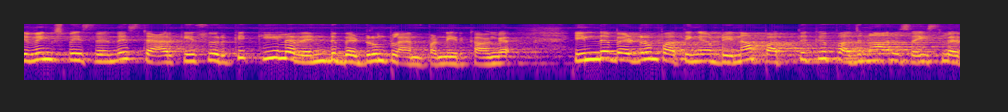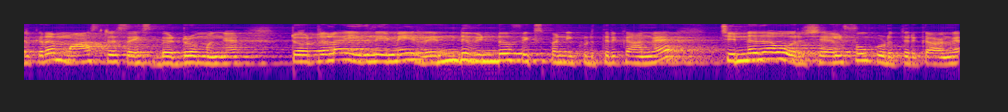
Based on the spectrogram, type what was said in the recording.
லிவிங் ஸ்பேஸ்லேருந்து ஸ்டேர் கேஸும் இருக்குது கீழே ரெண்டு பெட்ரூம் பிளான் பண்ணியிருக்காங்க இந்த பெட்ரூம் பார்த்தீங்க அப்படின்னா பத்துக்கு பதினாறு சைஸில் இருக்கிற மாஸ்டர் சைஸ் பெட்ரூமுங்க டோட்டலாக இதுலேயுமே ரெண்டு விண்டோ ஃபிக்ஸ் பண்ணி கொடுத்துருக்காங்க. சின்னதாக ஒரு ஷெல்ஃபும் கொடுத்துருக்காங்க.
